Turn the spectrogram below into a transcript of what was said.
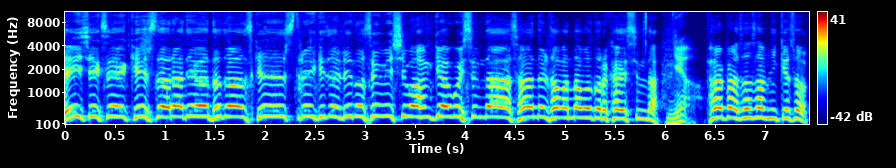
데이식스의 키스터 라디오 더던스키 스트레이키즈 리노 승민 씨와 함께하고 있습니다. 사연들 더 만나보도록 하겠습니다. 야. 8843님께서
